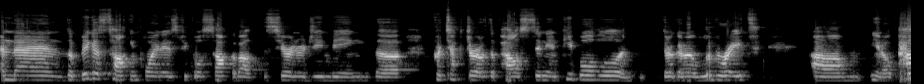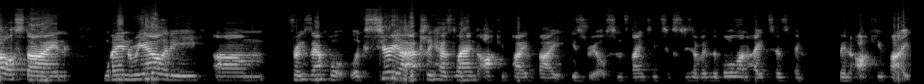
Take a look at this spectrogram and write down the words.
And then the biggest talking point is people talk about the Syrian regime being the protector of the Palestinian people and they're going to liberate, um, you know, Palestine. When in reality, um, for example, like Syria actually has land occupied by Israel since 1967. The Golan Heights has been been occupied.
